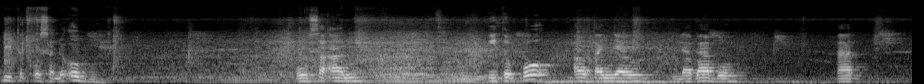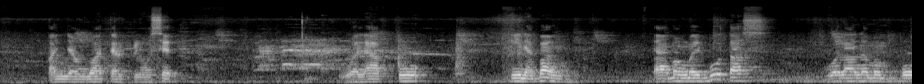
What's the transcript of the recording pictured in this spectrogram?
dito po sa loob. Kung saan ito po ang kanyang lababo at kanyang water closet. Wala po inabang. Tamang may butas, wala naman po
